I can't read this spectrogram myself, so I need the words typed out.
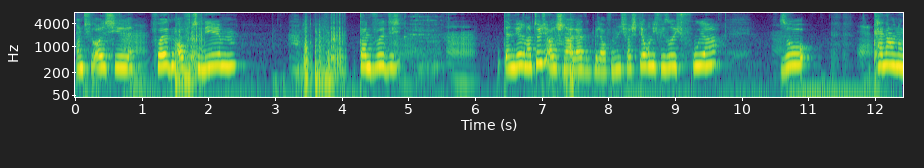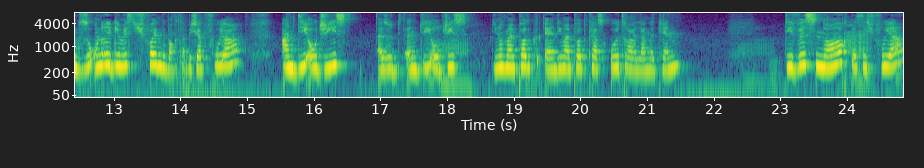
und für euch hier Folgen aufzunehmen, dann würde ich. Dann wäre natürlich alles schneller gelaufen. Ich verstehe auch nicht, wieso ich früher so, keine Ahnung, so unregelmäßig Folgen gemacht habe. Ich habe früher an die OGs, also an die OGs, die noch mein Pod äh, die mein Podcast ultra lange kennen. Die wissen noch, dass ich früher.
